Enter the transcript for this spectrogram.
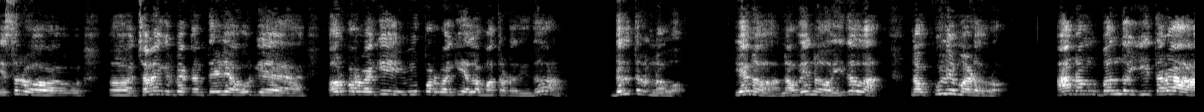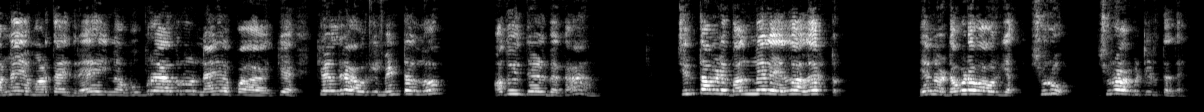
ಹೆಸರು ಚೆನ್ನಾಗಿರ್ಬೇಕಂತೇಳಿ ಅವ್ರಿಗೆ, ಅವ್ರ ಪರವಾಗಿ, ಇವ್ರ ಪರವಾಗಿ ಎಲ್ಲ ಮಾತಾಡೋದು ಇದು. ದಲಿತರು ನಾವು. ಏನು, ನಾವೇನು ಇದಲ್ಲ. ನಾವು ಕೂಲಿ ಮಾಡೋರು. ಆ ನಮ್ಗೆ ಬಂದು ಈ ತರ ಅನ್ಯಾಯ ಮಾಡ್ತಾ ಇದ್ರೆ, ಇನ್ನ ಒಬ್ರೇ ಆದ್ರೂ ನ್ಯಾಯ ಕೇಳಿದ್ರೆ ಅವ್ರಿಗೆ ಮೆಂಟಲ್ಲು ಅದು ಅಂತ ಹೇಳ್ಬೇಕಾ? ಚಿಂತಾಮಣಿ ಬಂದ್ಮೇಲೆ ಎಲ್ಲ ಅಲರ್ಟ್ ಏನು ಡಬಡವ ಅವ್ರಿಗೆ ಶುರು ಶುರು ಆಗ್ಬಿಟ್ಟಿರ್ತದೆ.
